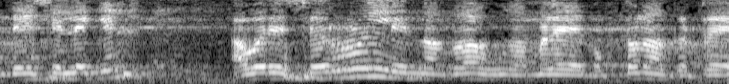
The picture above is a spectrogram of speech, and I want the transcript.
ഉദ്ദേശിച്ചില്ലെങ്കിൽ അവരെ ഷെറിൽ നിന്ന് അള്ളാഹു നമ്മളെ മുക്തമാക്കട്ടെ.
